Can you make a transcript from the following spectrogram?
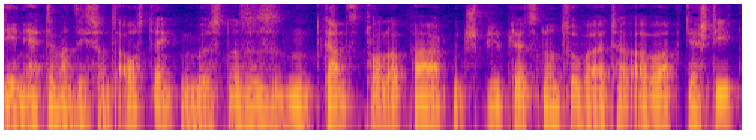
den hätte man sich sonst ausdenken müssen. Also es ist ein ganz toller Park mit Spielplätzen und so weiter, aber der steht,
